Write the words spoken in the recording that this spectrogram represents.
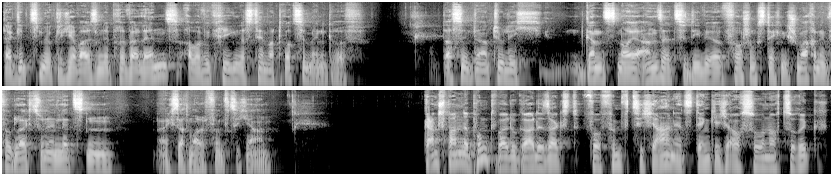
da gibt es möglicherweise eine Prävalenz, aber wir kriegen das Thema trotzdem in den Griff. Das sind natürlich ganz neue Ansätze, die wir forschungstechnisch machen im Vergleich zu den letzten, ich sag mal, 50 Jahren. Ganz spannender Punkt, weil du gerade sagst, vor 50 Jahren, jetzt denke ich auch so noch zurück.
